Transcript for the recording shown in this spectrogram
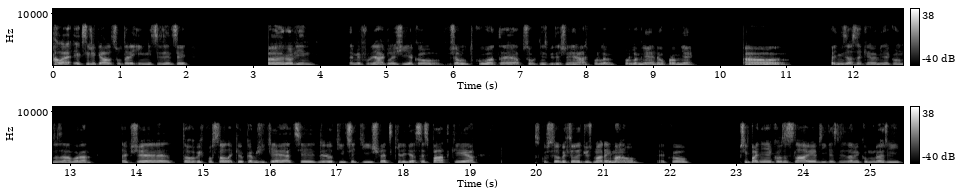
Ale jak si říkal, jsou tady jiní cizinci, uh, Rodin, ten mi furt nějak leží jako v žaludku a to je absolutně zbytečný hráč podle, podle mě, nebo pro mě. Uh, peníze zase taky nebude mít jako Honza Závora, takže toho bych poslal taky okamžitě, ať si jde do té třetí švédské ligy se zpátky a zkusil bych to teď už s mladýma, no. Jako případně někoho ze Slávě vzít, jestli se tam někomu daří,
